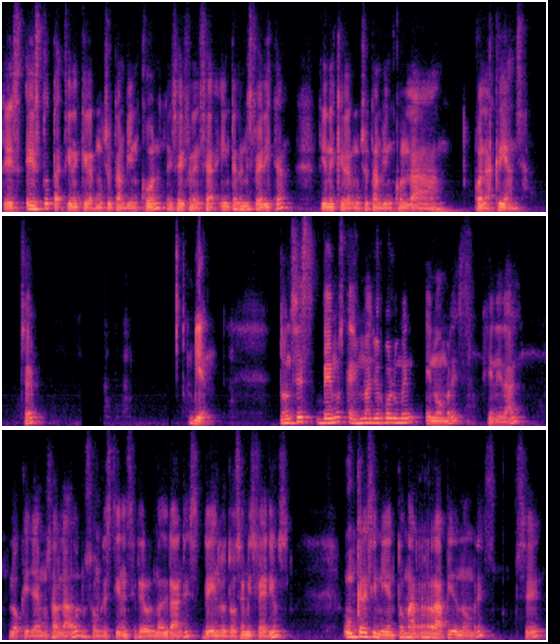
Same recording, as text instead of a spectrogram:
Entonces, esto tiene que ver mucho también con esa diferencia interhemisférica, tiene que ver mucho también con la, con la crianza, ¿sí? Bien, entonces vemos que hay un mayor volumen en hombres, general, lo que ya hemos hablado, los hombres tienen cerebros más grandes de, en los dos hemisferios, un crecimiento más rápido en hombres, ¿sí?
